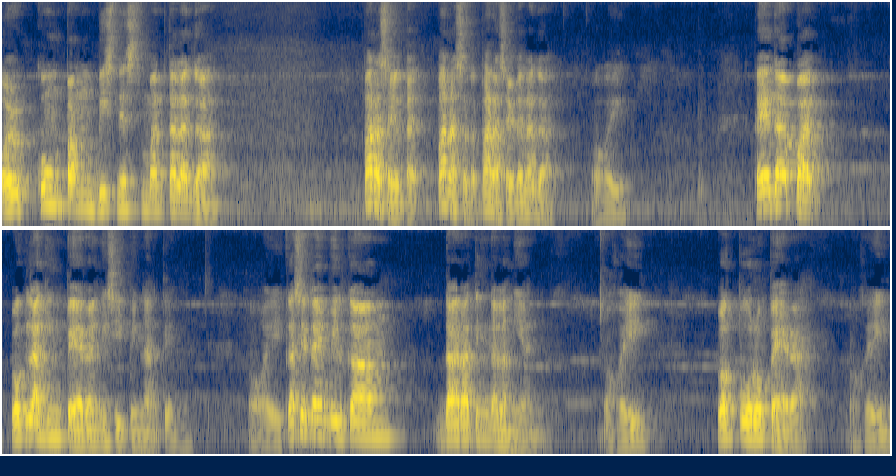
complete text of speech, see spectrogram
or kung pang businessman talaga, para sa'yo, ta- para sa para sa'yo talaga. Okay? Kaya dapat, wag laging pera ang isipin natin. Okay? Kasi time will come, darating na lang yan. Okay? Huwag puro pera. Okay?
